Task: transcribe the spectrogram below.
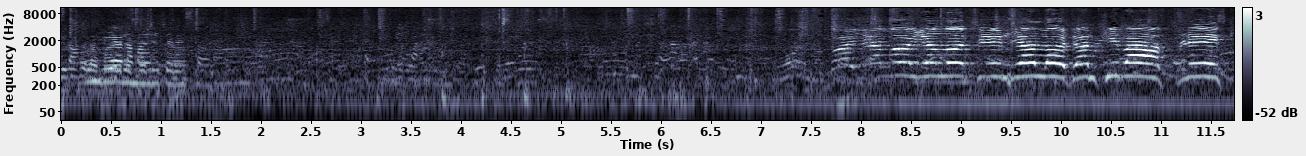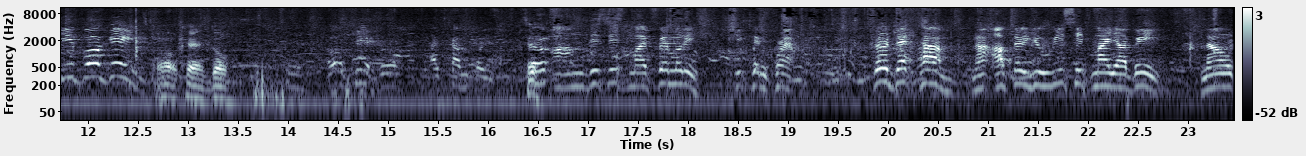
นะ Vía la Madre Teresa. Yellow, yellow team, yellow, don't give up. Please keep walking. Okay, go. Okay, go. I come for you. So um, this is my family chicken crab. So that time, now after you visit Maya Bay, now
